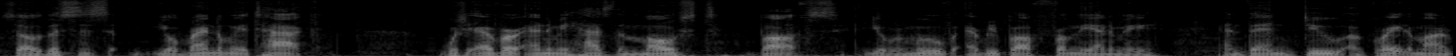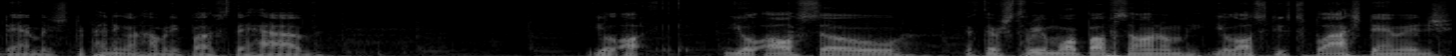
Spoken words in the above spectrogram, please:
So this is you'll randomly attack whichever enemy has the most buffs. You'll remove every buff from the enemy and then do a great amount of damage depending on how many buffs they have. You'll you'll also if there's three or more buffs on them you'll also do splash damage.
